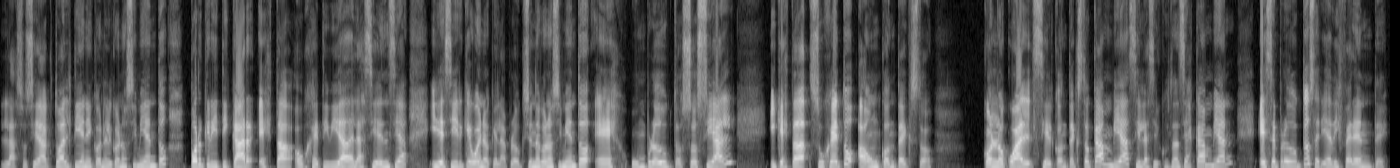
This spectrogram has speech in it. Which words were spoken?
la sociedad actual tiene con el conocimiento por criticar esta objetividad de la ciencia y decir que, bueno, que la producción de conocimiento es un producto social y que está sujeto a un contexto. Con lo cual, si el contexto cambia, si las circunstancias cambian, ese producto sería diferente.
